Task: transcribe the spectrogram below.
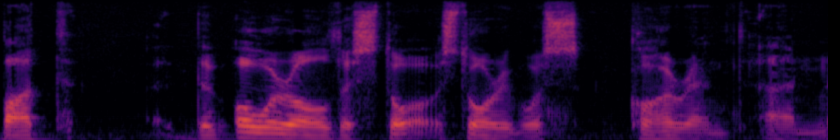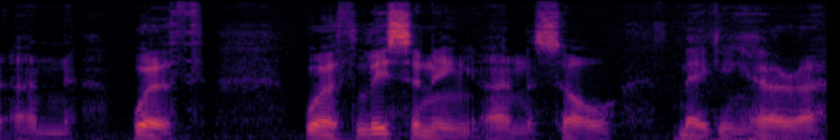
but the overall the sto story was coherent and, and worth worth listening and so making her a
